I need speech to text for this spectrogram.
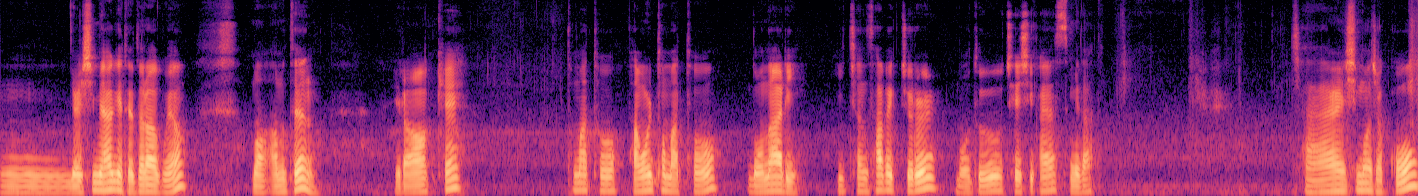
음, 열심히 하게 되더라고요. 뭐 아무튼 이렇게 토마토 방울토마토 노나리 2400주를 모두 제식하였습니다. 잘 심어졌고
